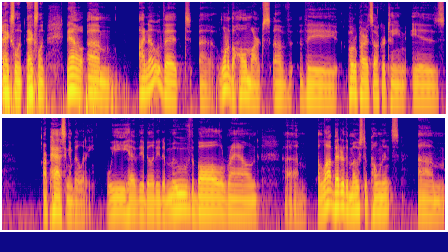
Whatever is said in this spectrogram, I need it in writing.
Excellent, excellent. Now, um, I know that uh, one of the hallmarks of the Poteau Pirate soccer team is our passing ability. We have the ability to move the ball around um, a lot better than most opponents. Um,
